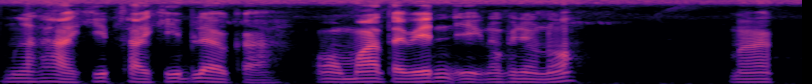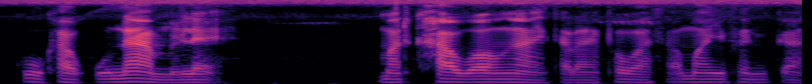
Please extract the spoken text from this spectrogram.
เมื่อถ่ายคลิปถ่ายคลิปแล้วกะออกมาแต่เว้นอีกนะพี่น้องเนาะมากู้ข้าวกู้น้ำนี่แหละ มัดข้าวเอาง่ายก็ได้เพราะว่าเช้ามาเพิ่นกะ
